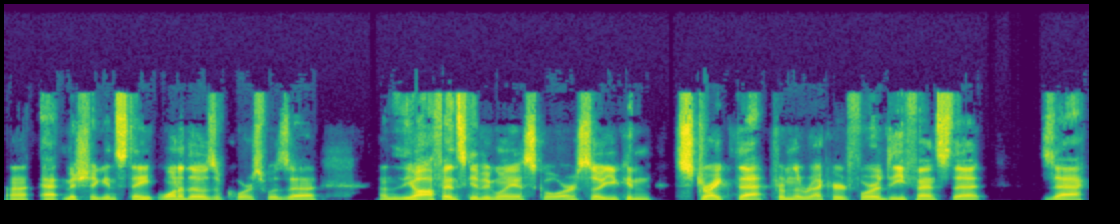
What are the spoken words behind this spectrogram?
uh, at Michigan State. One of those, of course, was uh, the offense giving away a score. So you can strike that from the record for a defense that Zach,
